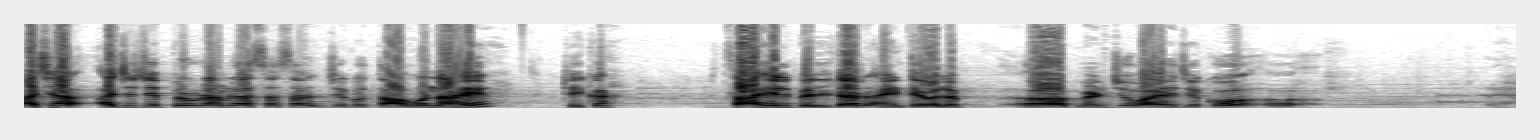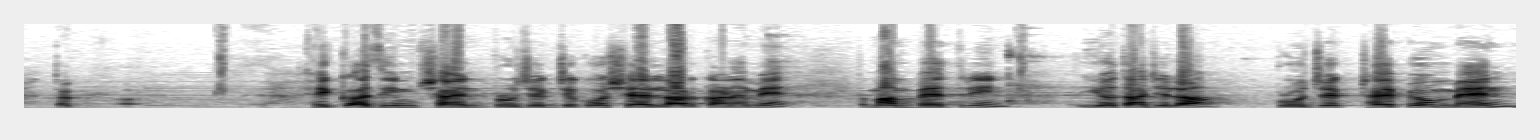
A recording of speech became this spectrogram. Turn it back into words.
अच्छा अज के प्रोग्राम लाइ असां सां ताउन आहे ठीकु आहे साहिल बिल्डर ऐं डेवलपमेंट जो है जेको अ, त हिकु अज़ीम शाइन प्रोजेक्ट जेको शहर लाड़काना में तमाम बेहतरीन यो लाइ प्रोजेक्ट ठहे पियो main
